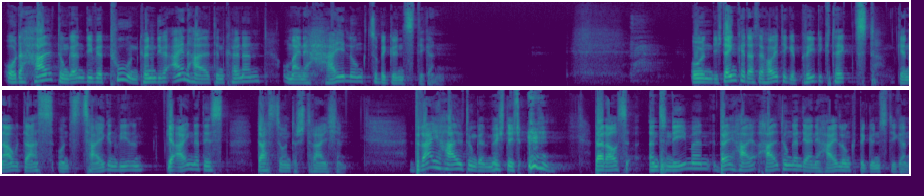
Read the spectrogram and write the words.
oder Haltungen, die wir tun können, die wir einhalten können, um eine Heilung zu begünstigen. Und ich denke, dass der heutige Predigtext genau das uns zeigen will, geeignet ist, das zu unterstreichen. Drei Haltungen möchte ich daraus entnehmen, drei Haltungen, die eine Heilung begünstigen.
